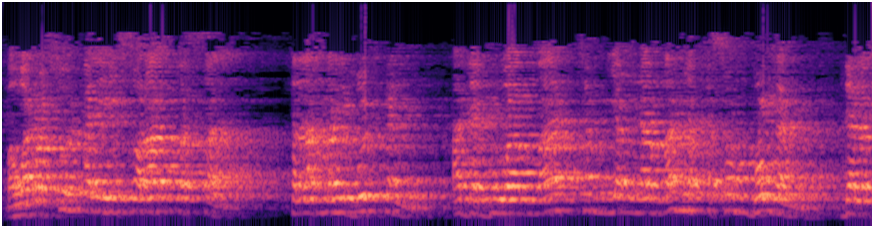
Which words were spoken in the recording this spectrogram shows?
bahwa Rasul alaihi salatu wassalam telah menyebutkan ada dua macam yang namanya kesombongan dalam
